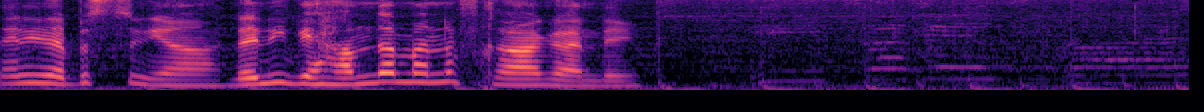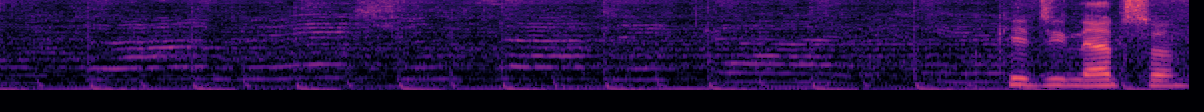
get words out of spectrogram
Lenny, da bist du ja. Lenny, wir haben da mal eine Frage an dich. Okay, Gina hat schon.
